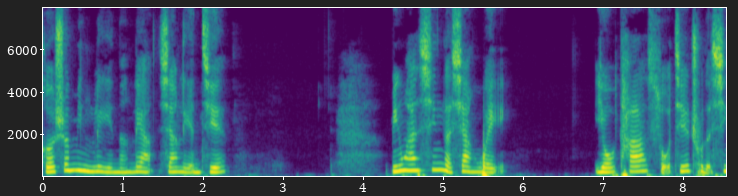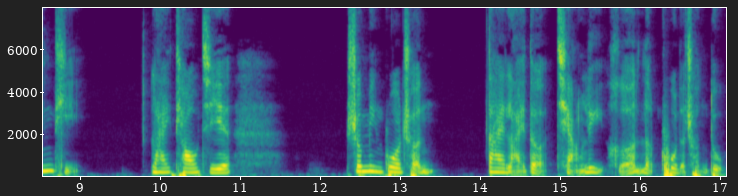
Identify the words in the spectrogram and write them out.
和生命力能量相连接。冥王星的相位由它所接触的星体来调节生命过程带来的强力和冷酷的程度。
